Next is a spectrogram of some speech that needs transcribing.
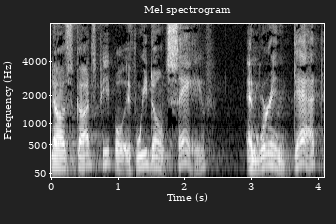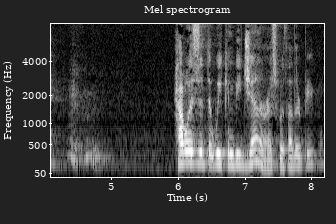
Now, as God's people, if we don't save and we're in debt, how is it that we can be generous with other people?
